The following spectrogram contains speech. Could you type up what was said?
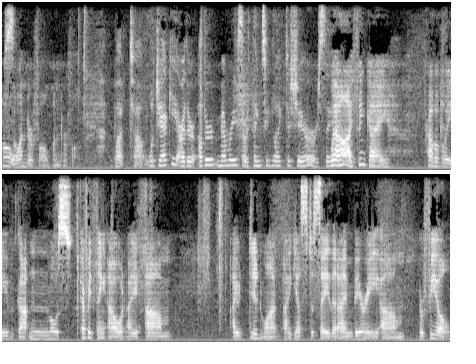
oh, So- wonderful, wonderful. but uh, well, Jackie, are there other memories or things you'd like to share or say? Well, I think I probably gotten most everything out. I um, I did want, I guess, to say that I'm very, um, or feel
